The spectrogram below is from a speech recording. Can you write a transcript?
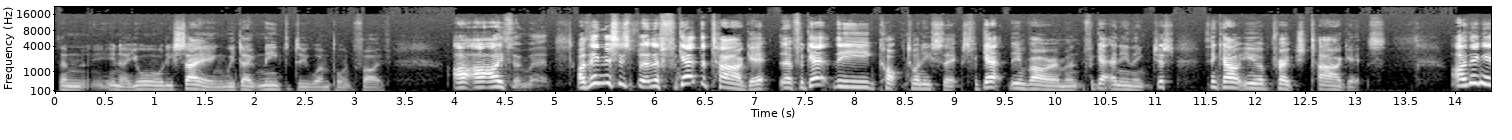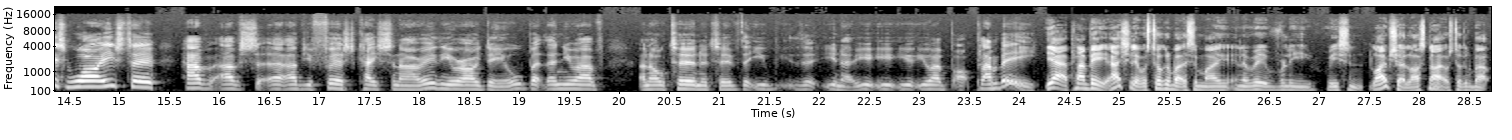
then you know, you're already saying we don't need to do 1.5. I, I, th- I think this is. Let's forget the target. Uh, forget the COP twenty six. Forget the environment. Forget anything. Just think how you approach targets. I think it's wise to have have uh, have your first case scenario, your ideal, but then you have an alternative that you that you know you you, you have uh, plan B. Yeah, Plan B. Actually, I was talking about this in my in a really, really recent live show last night. I was talking about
